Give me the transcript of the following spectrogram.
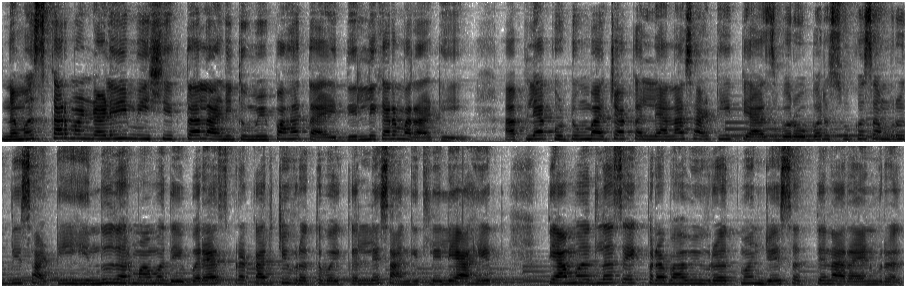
नमस्कार मंडळी मी शीतल आणि तुम्ही पाहताय दिल्लीकर मराठी. आपल्या कुटुंबाच्या कल्याणासाठी त्याचबरोबर सुखसमृद्धीसाठी हिंदू धर्मामध्ये बऱ्याच प्रकारची व्रतवैकल्ये सांगितलेली आहेत. त्यामधलंच एक प्रभावी व्रत म्हणजे सत्यनारायण व्रत.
